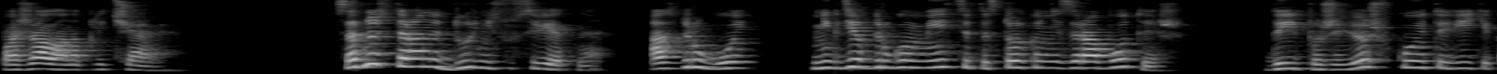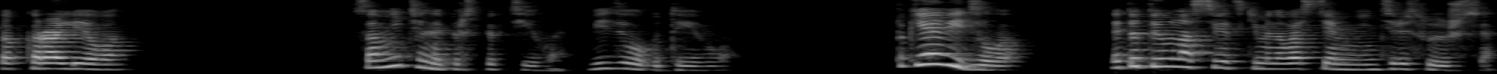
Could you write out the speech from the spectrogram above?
Пожала она плечами. С одной стороны, дурь несусветная, а с другой, нигде в другом месте ты столько не заработаешь. Да и поживешь в кои-то веки, как королева. Сомнительная перспектива. Видела бы ты его. Так я видела. Это ты у нас светскими новостями не интересуешься.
